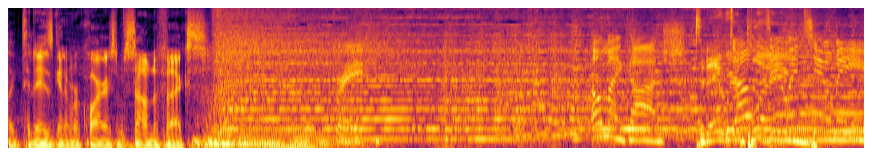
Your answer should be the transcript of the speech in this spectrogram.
Looks like today's going to require some sound effects. Great. Oh my gosh. Today we are Don't do playing it to me.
